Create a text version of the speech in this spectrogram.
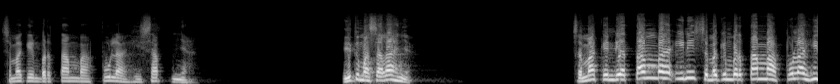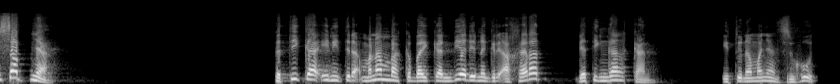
semakin bertambah pula hisapnya. Itu masalahnya. Semakin dia tambah ini, semakin bertambah pula hisapnya. Ketika ini tidak menambah kebaikan dia di negeri akhirat, dia tinggalkan. Itu namanya zuhud.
